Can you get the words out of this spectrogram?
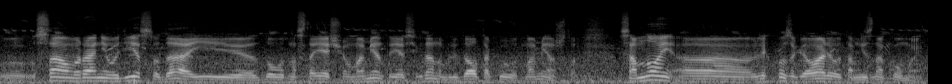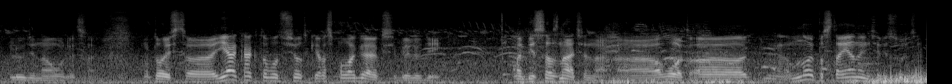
э, с самого раннего детства, да, и до вот настоящего момента я всегда наблюдал такой вот момент, что со мной э, легко заговаривают там незнакомые люди на улице. То есть э, я как-то вот все-таки располагаю к себе людей бессознательно. Э, вот. Э, мной постоянно интересуются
